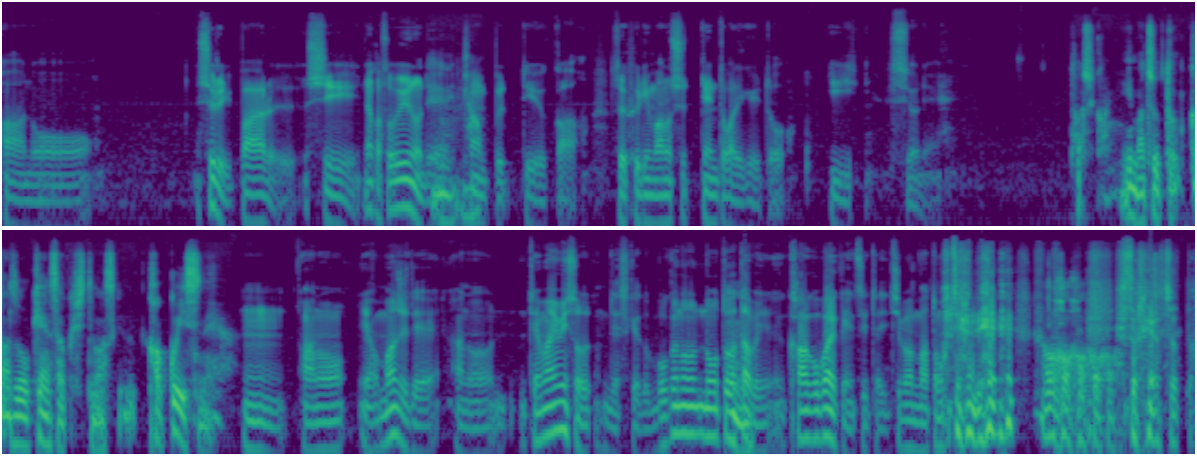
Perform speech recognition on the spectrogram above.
あの種類いっぱいあるしなんかそういうのでキャンプっていうか、そういうフリマの出店とかできるといいですよね。確かに。今ちょっと画像検索してますけどかっこいいですね。うん。あのいやマジであの手前味噌ですけど僕のノートは多分、カーゴバイクについては一番まとまってるんで それをちょっと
